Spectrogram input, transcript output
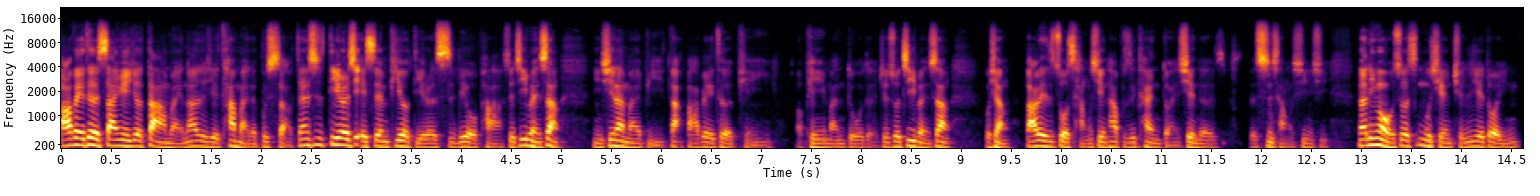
巴菲特三月就大买，那而且他买了不少。但是第二次 S M P 又跌了十六帕，所以基本上你现在买比大巴菲特便宜啊，便宜蛮多的。就是说基本上，我想巴菲特是做长线，他不是看短线的的市场信息。那另外我说，目前全世界都已经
